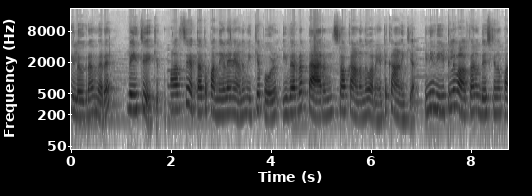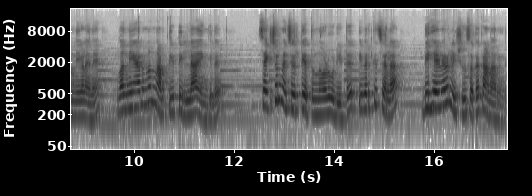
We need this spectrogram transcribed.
കിലോഗ്രാം വരെ വെയിറ്റ് വയ്ക്കും. വളർച്ച എത്താത്ത പന്നികളെയാണ് മിക്കപ്പോഴും ഇവരുടെ പാരന്റ് സ്റ്റോക്ക് ആണെന്ന് പറഞ്ഞിട്ട് കാണിക്കുക. ഇനി വീട്ടിൽ വളർത്താൻ ഉദ്ദേശിക്കുന്ന പന്നികളെ വന്യകരണം നടത്തിയിട്ടില്ല എങ്കിൽ സെക്ഷൽ മെച്യൂരിറ്റി എത്തുന്നതോട് കൂടിയിട്ട് ഇവർക്ക് ചില ബിഹേവിയറൽ ഇഷ്യൂസ് ഒക്കെ കാണാറുണ്ട്.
